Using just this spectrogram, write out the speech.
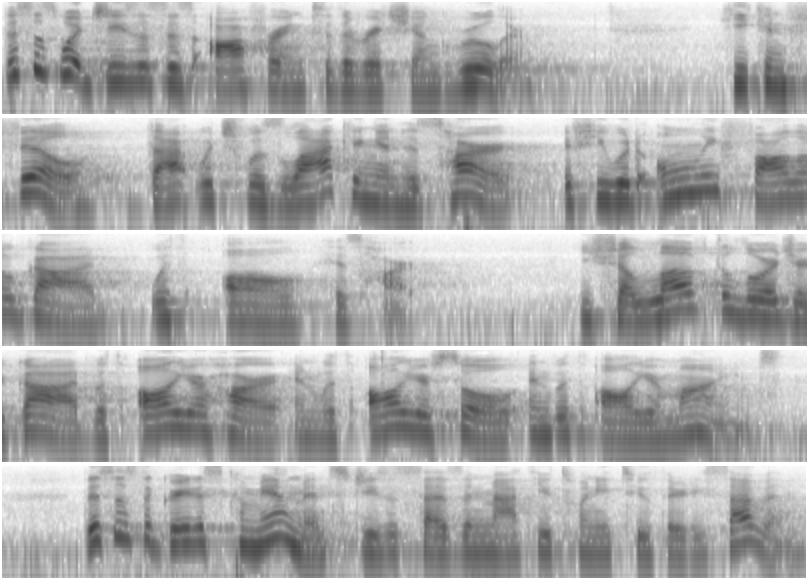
This is what Jesus is offering to the rich young ruler. He can fill that which was lacking in his heart if he would only follow God with all his heart. You shall love the Lord your God with all your heart and with all your soul and with all your mind. This is the greatest commandment, Jesus says in Matthew 22 37.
